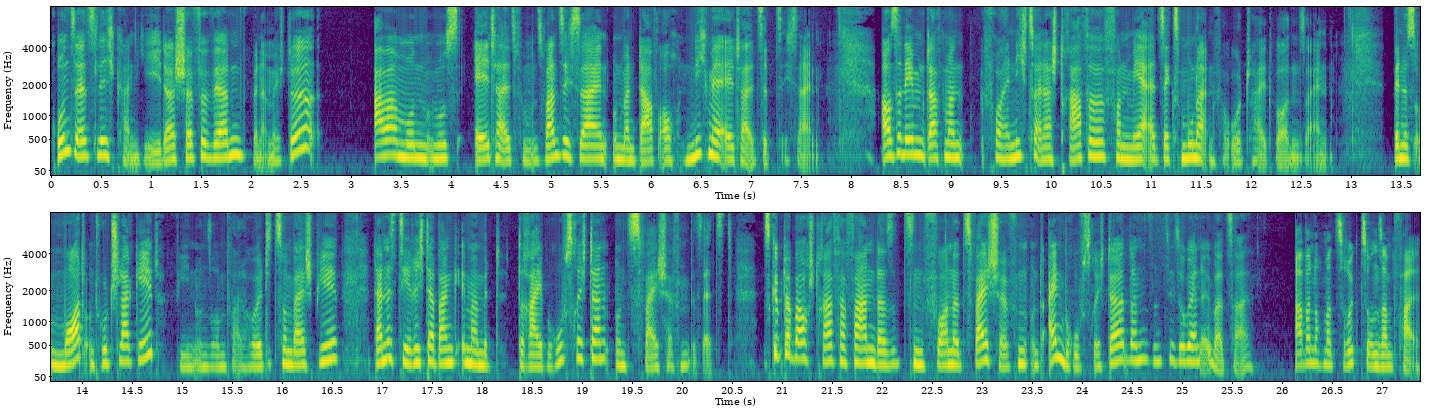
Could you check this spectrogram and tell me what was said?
Grundsätzlich kann jeder Schöffe werden, wenn er möchte. Aber man muss älter als 25 sein und man darf auch nicht mehr älter als 70 sein. Außerdem darf man vorher nicht zu einer Strafe von mehr als sechs Monaten verurteilt worden sein. Wenn es um Mord und Totschlag geht, wie in unserem Fall heute zum Beispiel, dann ist die Richterbank immer mit drei Berufsrichtern und zwei Schöffen besetzt. Es gibt aber auch Strafverfahren, da sitzen vorne zwei Schöffen und ein Berufsrichter, dann sind sie sogar in der Überzahl. Aber nochmal zurück zu unserem Fall.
